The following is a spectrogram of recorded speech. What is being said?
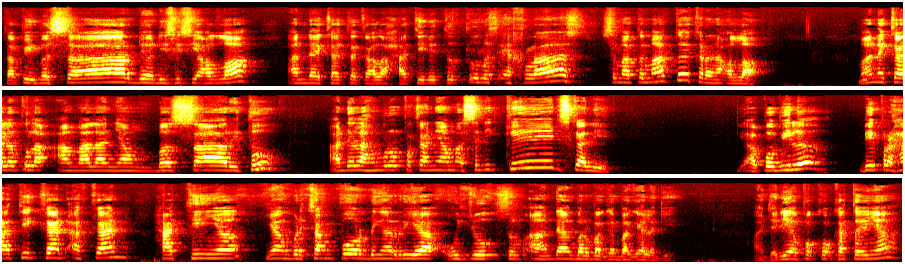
tapi besar dia di sisi Allah, Andai kata kalau hati dia tulus ikhlas semata-mata kerana Allah. Manakala pula amalan yang besar itu adalah merupakan yang amat sedikit sekali. Apabila diperhatikan akan hatinya yang bercampur dengan riak, ujub, sum'ah dan berbagai-bagai lagi. Ha, jadi apa kok katanya?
